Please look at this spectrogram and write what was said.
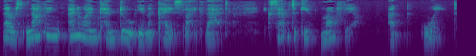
There is nothing anyone can do in a case like that except to give morphia and wait.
